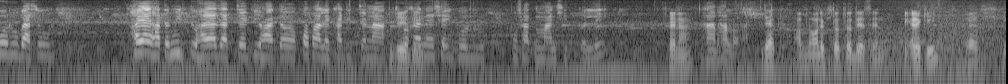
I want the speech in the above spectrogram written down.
গরু বাছুর হয়ে হয়তো মৃত্যু হয়ে যাচ্ছে কি হয়তো কপালে খাটিচ্ছে না। ওখানে সেই গরুর প্রসাদ মানসিক করলেই তাই না? হ্যাঁ ভালো হয়। যাক আপনি অনেক তথ্য দিয়েছেন। এটা কি? কি?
